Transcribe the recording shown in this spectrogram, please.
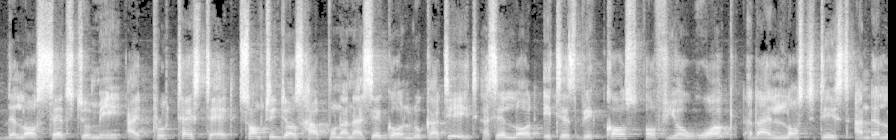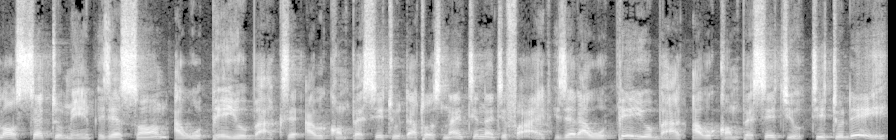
the Lord said to me, I protested. Something just happened, and I said, God, look at it. I said, Lord, it is because of your work that I lost this. And the Lord said to me, He said, Son, I will pay you back. Said, I will compensate you. That was 1995. He said, I will pay you back. I will compensate you. Till today,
